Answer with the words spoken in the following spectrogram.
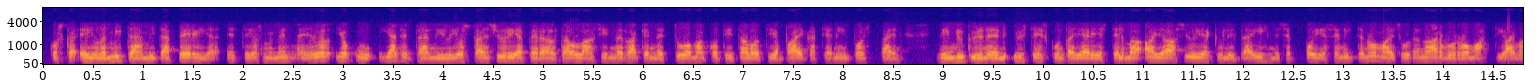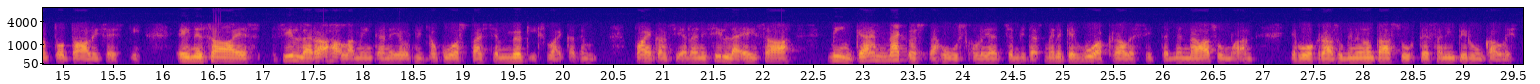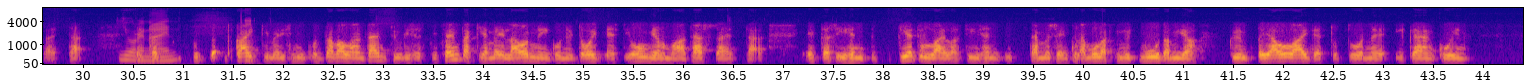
koska ei ole mitään mitä periä. Että jos me mennään ja jo- joku jätetään niille jostain syrjäperältä, ollaan sinne rakennettu omakotitalot ja paikat ja niin poispäin, niin nykyinen yhteiskuntajärjestelmä ajaa syrjäkyliltä ihmiset pois ja niiden omaisuuden arvo romahti aivan totaalisesti. Ei ne saa edes sillä rahalla, minkä ne, jos nyt joku ostaisi sen mökiksi vaikka sen paikan siellä, niin sillä ei saa minkään näköistä huushollia, että se pitäisi melkein vuokralle sitten mennä asumaan. Ja vuokra-asuminen on taas suhteessa niin pirun kallista, että, Juuri että näin. kaikki menisi niin kuin tavallaan tämän tyylisesti. Sen takia meillä on niin kuin nyt oikeasti ongelmaa tässä, että, että siihen tietyllä lailla siihen tämmöiseen, kyllä mullakin nyt muutamia kymppejä on laitettu tuonne ikään kuin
